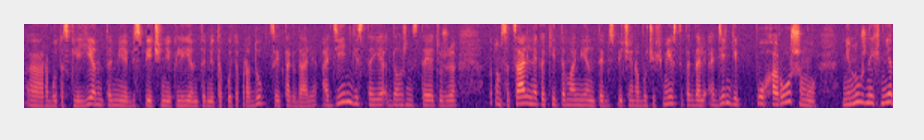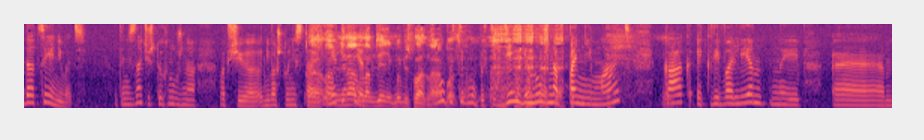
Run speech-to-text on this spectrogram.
э, работа с клиентами, обеспечение клиентами такой-то продукции и так далее. А деньги стоя, должны стоять уже, потом социальные какие-то моменты, обеспечение рабочих мест и так далее. А деньги по-хорошему, не нужно их недооценивать. Это не значит, что их нужно вообще ни во что не ставить. Да, нам нет, не нет, надо нет. нам денег, мы бесплатно глупости, работаем. Глупости, глупости. Деньги нужно понимать как эквивалентный э,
